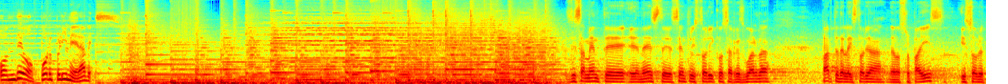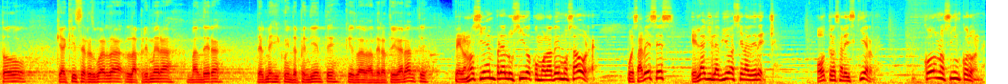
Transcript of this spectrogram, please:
ondeó por primera vez. Precisamente en este centro histórico se resguarda parte de la historia de nuestro país y sobre todo que aquí se resguarda la primera bandera del México independiente, que es la bandera trigarante. Pero no siempre ha lucido como la vemos ahora, pues a veces el águila vio hacia la derecha, otras a la izquierda, con o sin corona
